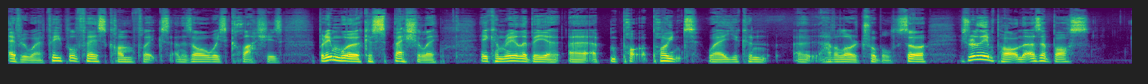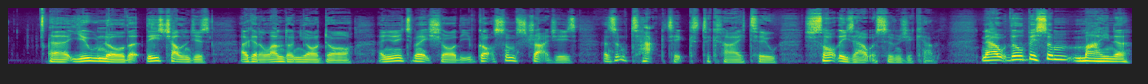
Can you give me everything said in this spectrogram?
everywhere. People face conflicts and there's always clashes. But in work, especially, it can really be a, a, a point where you can uh, have a lot of trouble. So it's really important that as a boss, uh, you know that these challenges are going to land on your door, and you need to make sure that you've got some strategies and some tactics to try to sort these out as soon as you can. Now, there'll be some minor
